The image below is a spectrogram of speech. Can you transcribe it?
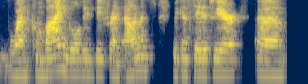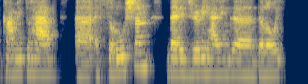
when combining all these different elements, we can say that we are um, coming to have uh, a solution that is really having uh, the lowest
